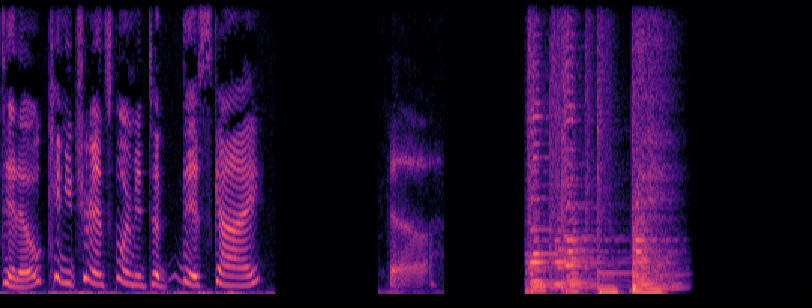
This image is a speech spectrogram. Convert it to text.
Ditto, can you transform into this guy? Uh,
